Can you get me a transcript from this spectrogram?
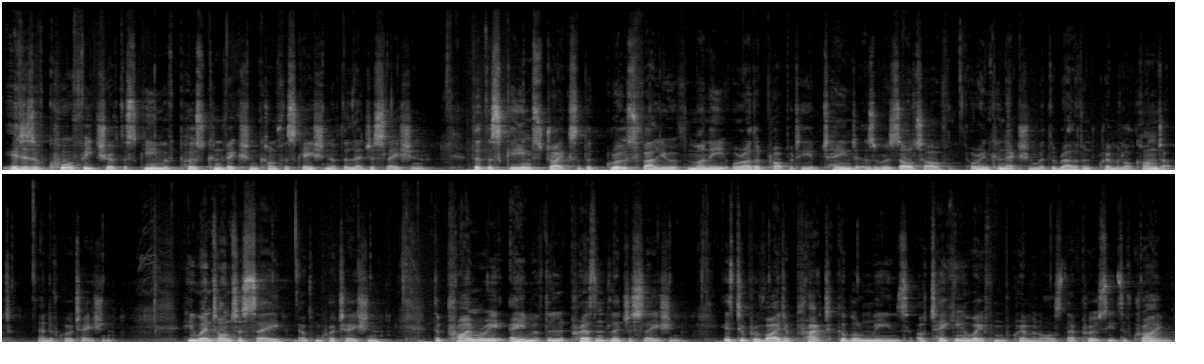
It is a core feature of the scheme of post conviction confiscation of the legislation that the scheme strikes at the gross value of money or other property obtained as a result of or in connection with the relevant criminal conduct. End of quotation. He went on to say, open quotation, the primary aim of the present legislation is to provide a practicable means of taking away from criminals their proceeds of crime.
